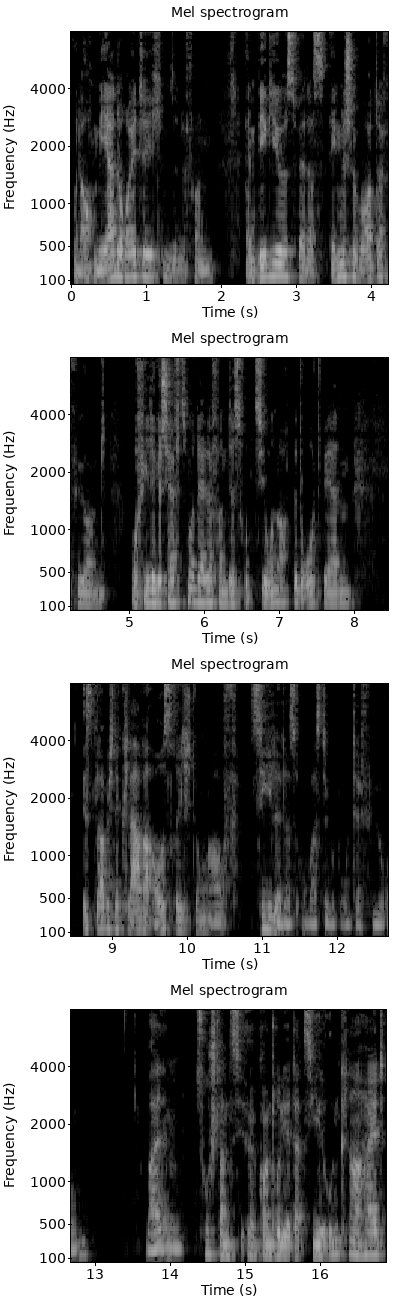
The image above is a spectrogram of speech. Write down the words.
und auch mehrdeutig im Sinne von ambiguous wäre das englische Wort dafür und wo viele Geschäftsmodelle von Disruption auch bedroht werden, ist, glaube ich, eine klare Ausrichtung auf Ziele das oberste Gebot der Führung. Weil im Zustand kontrollierter Zielunklarheit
